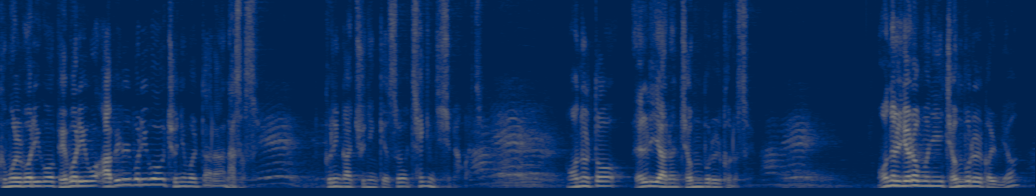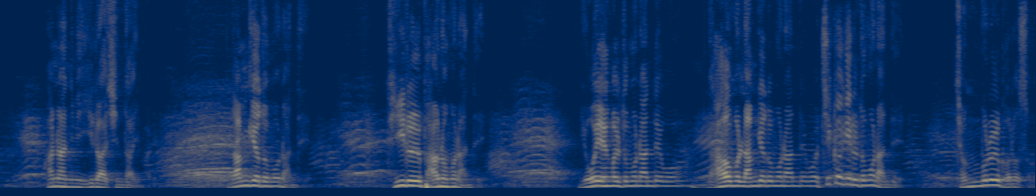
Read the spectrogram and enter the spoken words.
금을 버리고 배 버리고 아비를 버리고 주님을 따라 나섰어요. 그러니까 주님께서 책임지시는 거죠. 오늘 또 엘리야는 전부를 걸었어요. 오늘 여러분이 전부를 걸면 하나님이 일하신다 이 말이에요. 남겨두면 안 돼. 뒤를 봐놓으면 안 돼. 요행을 두면 안 되고 나음을 남겨두면 안 되고 찌꺼기를 두면 안 돼. 전부를 걸어서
